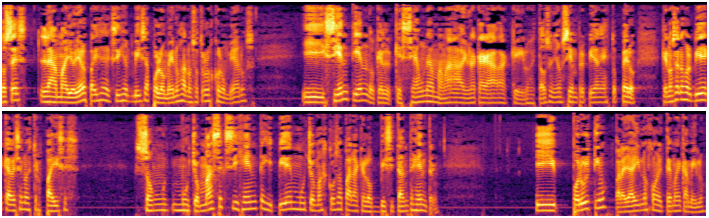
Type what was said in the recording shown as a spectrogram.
Entonces, la mayoría de los países exigen visa, por lo menos a nosotros los colombianos, y sí entiendo que, que sea una mamada y una cagada que los Estados Unidos siempre pidan esto, pero que no se nos olvide que a veces nuestros países son mucho más exigentes y piden mucho más cosas para que los visitantes entren. Y por último, para ya irnos con el tema de Camilo,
